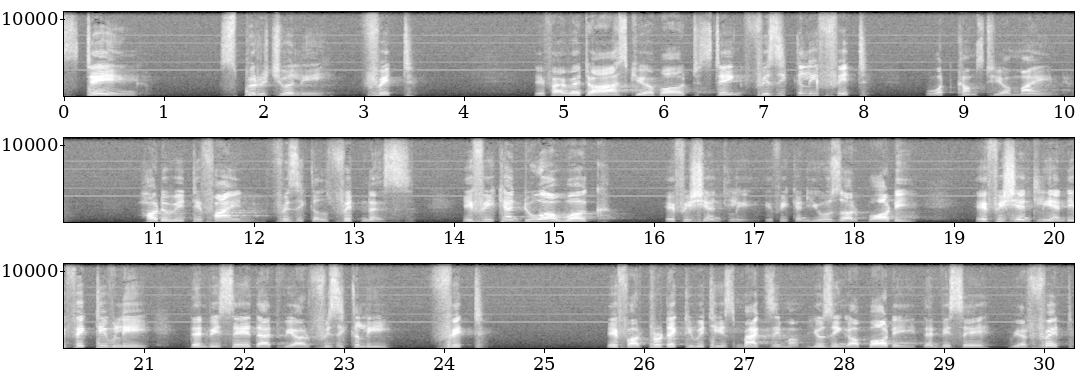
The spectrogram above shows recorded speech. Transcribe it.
staying spiritually fit. If I were to ask you about staying physically fit, what comes to your mind? How do we define physical fitness? If we can do our work efficiently, if we can use our body efficiently and effectively, then we say that we are physically fit. If our productivity is maximum using our body, then we say we are fit.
